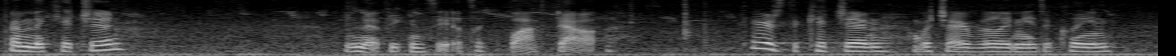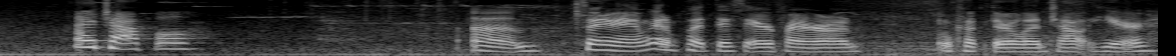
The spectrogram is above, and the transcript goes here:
from the kitchen. I don't know if you can see, it's like blacked out. There's the kitchen, which I really need to clean. Hi, Chapel. Um, so anyway, I'm gonna put this air fryer on and cook their lunch out here.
